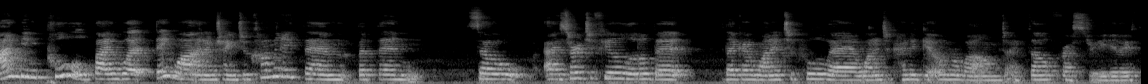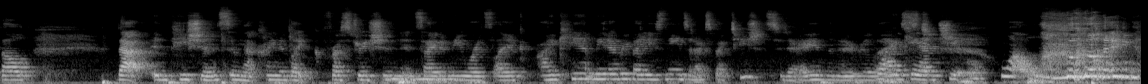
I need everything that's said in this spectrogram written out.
I'm being pulled by what they want and I'm trying to accommodate them. But then, so I started to feel a little bit like I wanted to pull away. I wanted to kind of get overwhelmed. I felt frustrated. I felt that impatience and that kind of like frustration inside of me where it's like I can't meet everybody's needs and expectations today and then I realized why can't you? well like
